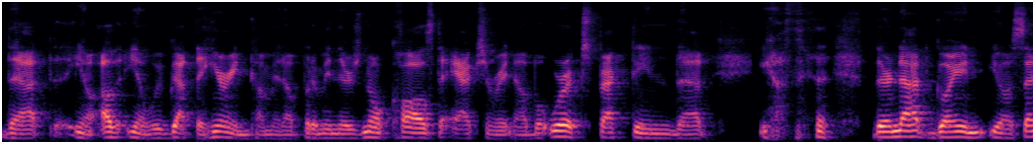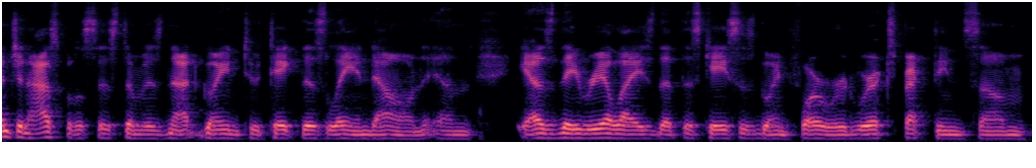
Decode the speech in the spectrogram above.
that you know other, you know we've got the hearing coming up but i mean there's no calls to action right now but we're expecting that you know they're not going you know ascension hospital system is not going to take this laying down and as they realize that this case is going forward we're expecting some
